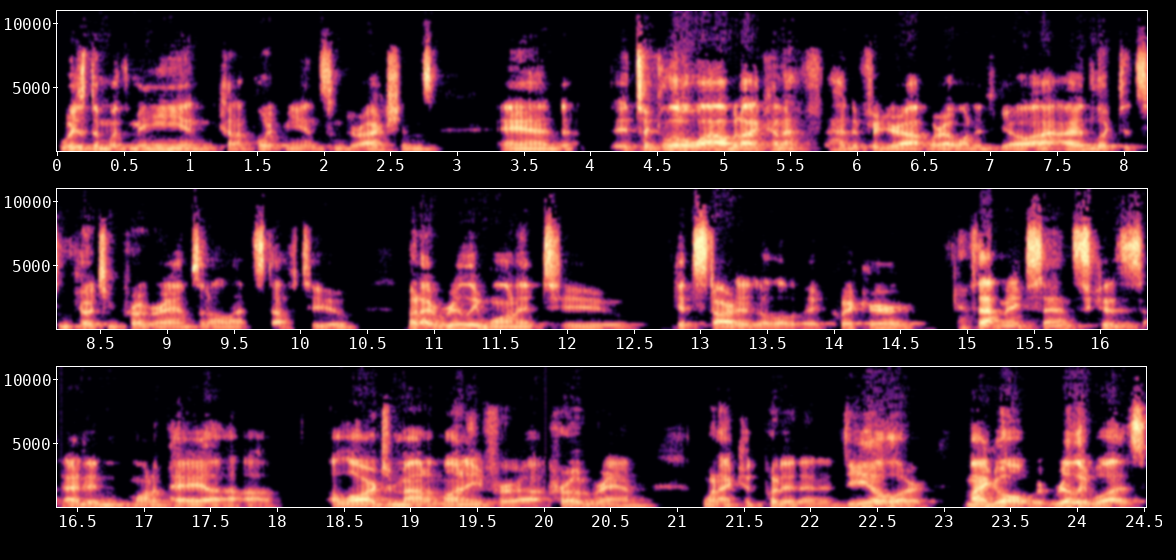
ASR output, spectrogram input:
wisdom with me and kind of point me in some directions. And it took a little while, but I kind of had to figure out where I wanted to go. I, I, had looked at some coaching programs and all that stuff too, but I really wanted to get started a little bit quicker, if that makes sense, because I didn't want to pay a, a, a large amount of money for a program when I could put it in a deal. Or my goal really was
